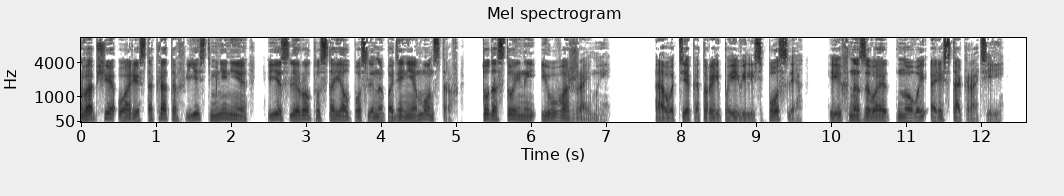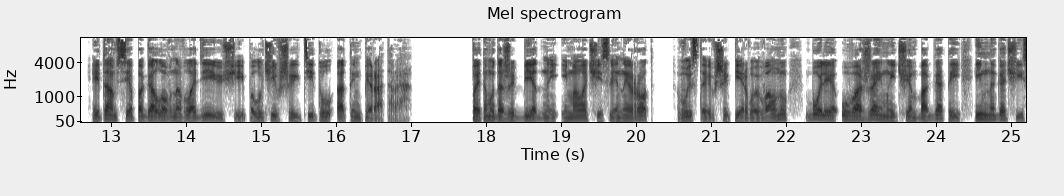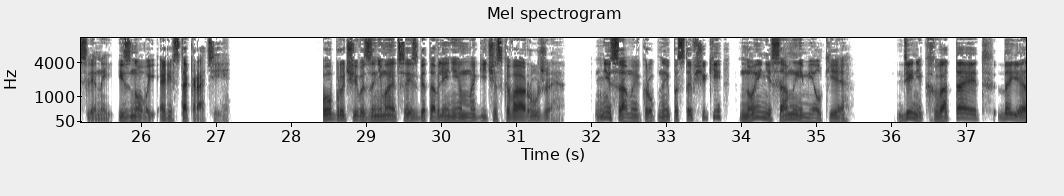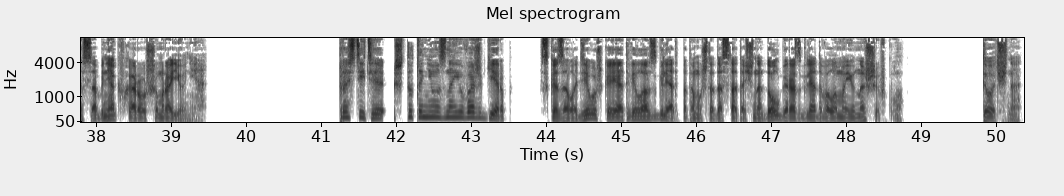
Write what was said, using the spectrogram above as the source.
Вообще, у аристократов есть мнение, если род устоял после нападения монстров, то достойный и уважаемый. А вот те, которые появились после, их называют новой аристократией. И там все поголовно владеющие, получившие титул от императора. Поэтому даже бедный и малочисленный род, выставивший первую волну, более уважаемый, чем богатый и многочисленный из новой аристократии. Обручевы занимаются изготовлением магического оружия. Не самые крупные поставщики, но и не самые мелкие. Денег хватает, да и особняк в хорошем районе. «Простите, что-то не узнаю ваш герб», — сказала девушка и отвела взгляд, потому что достаточно долго разглядывала мою нашивку. «Точно.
